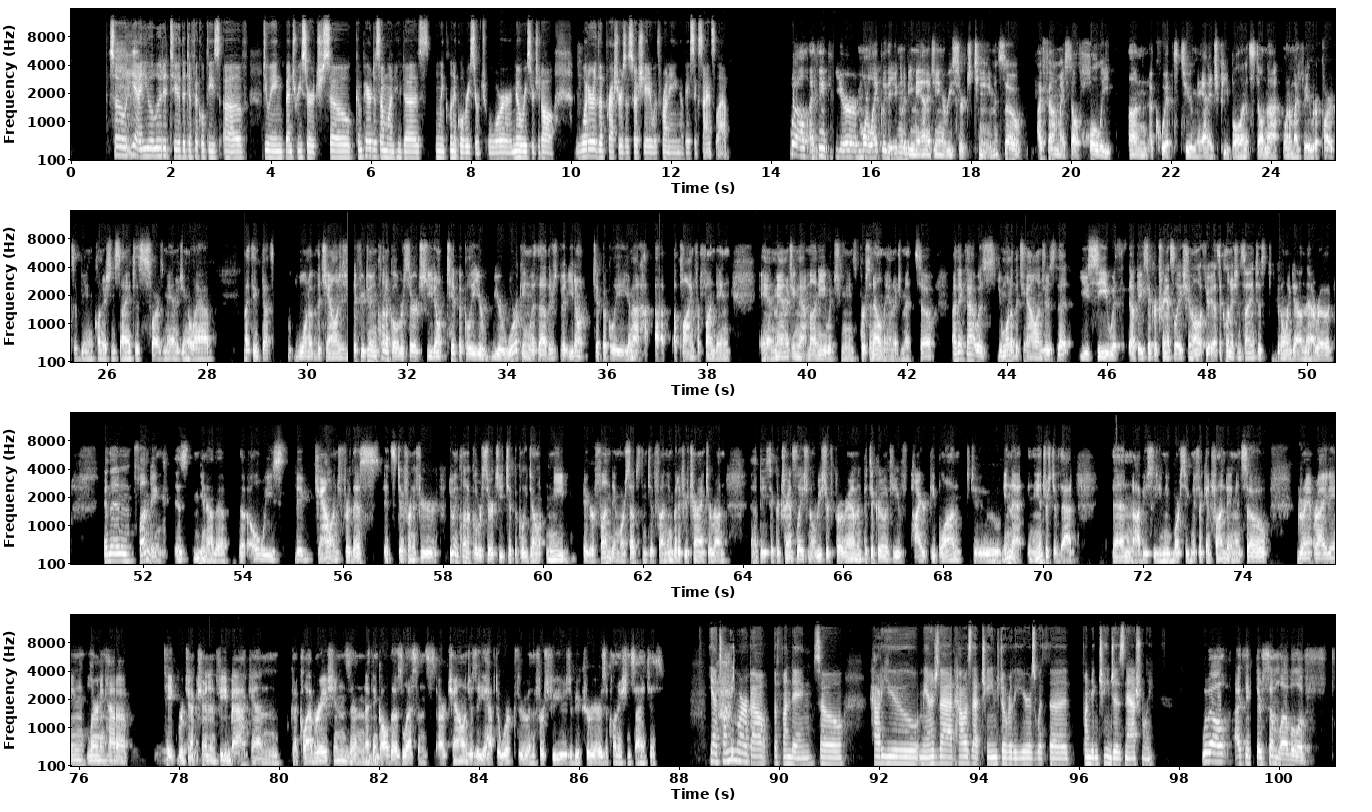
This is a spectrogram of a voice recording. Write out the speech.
So, yeah, you alluded to the difficulties of doing bench research. So, compared to someone who does only clinical research or no research at all, what are the pressures associated with running a basic science lab? Well, I think you're more likely that you're going to be managing a research team. And so I found myself wholly unequipped to manage people and it's still not one of my favorite parts of being a clinician scientist as far as managing a lab i think that's one of the challenges. If you're doing clinical research you don't typically you're you're working with others but you don't typically you're not uh, applying for funding and managing that money which means personnel management. So i think that was one of the challenges that you see with a basic or translational if you're as a clinician scientist going down that road. And then funding is, you know, the, the always big challenge for this. It's different if you're doing clinical research, you typically don't need bigger funding, more substantive funding. But if you're trying to run a basic or translational research program, and particularly if you've hired people on to in that in the interest of that, then obviously you need more significant funding. And so grant writing, learning how to take rejection and feedback and Uh, collaborations and i think all those lessons are challenges that you have to work through in the first few years of your career as a clinician scientist. Yeah tell me more about the funding. So how do you manage that? How has that changed over the years with the funding changes nationally? Well i think there's some level of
